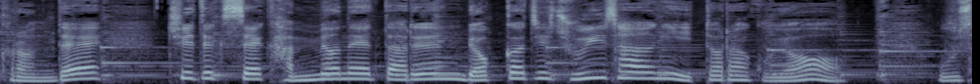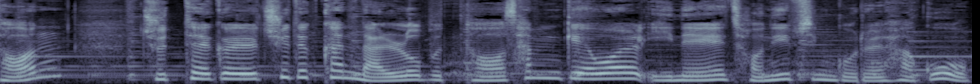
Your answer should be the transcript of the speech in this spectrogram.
그런데 취득세 감면에 따른 몇 가지 주의사항이 있더라고요. 우선 주택을 취득한 날로부터 3개월 이내에 전입신고를 하고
